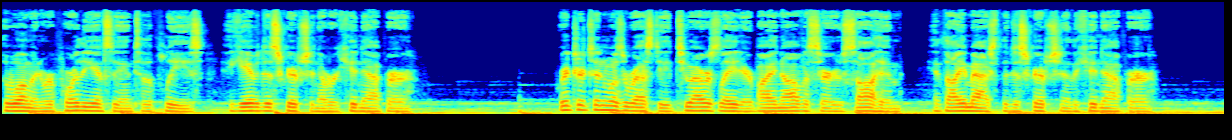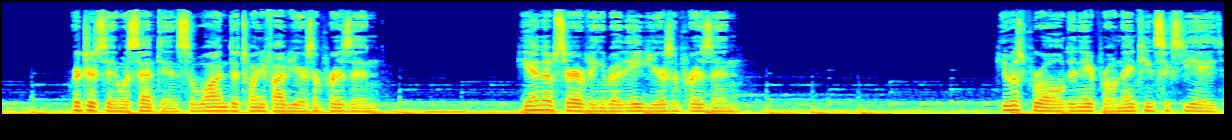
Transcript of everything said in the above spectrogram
The woman reported the incident to the police and gave a description of her kidnapper. Richardson was arrested two hours later by an officer who saw him and thought he matched the description of the kidnapper. Richardson was sentenced to 1 to 25 years in prison. He ended up serving about 8 years in prison. He was paroled in April 1968,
